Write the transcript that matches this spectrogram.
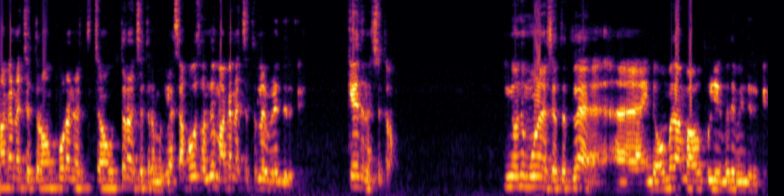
மக நட்சத்திரம் பூர நட்சத்திரம் உத்தர நட்சத்திரம் இருக்குல்ல. சப்போஸ் வந்து மக நட்சத்திரத்துல விழுந்திருக்கு. கேது நட்சத்திரம். இங்க வந்து மூணு நட்சத்திரத்துல இந்த ஒன்பதாம் பாவ புள்ளி என்பது விழுந்திருக்கு.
